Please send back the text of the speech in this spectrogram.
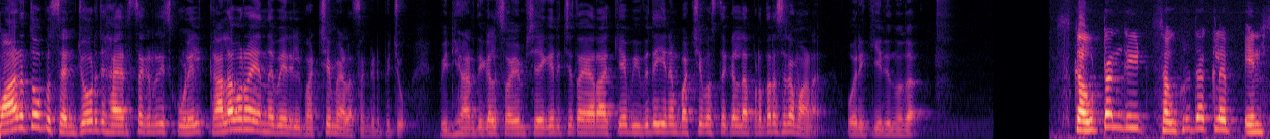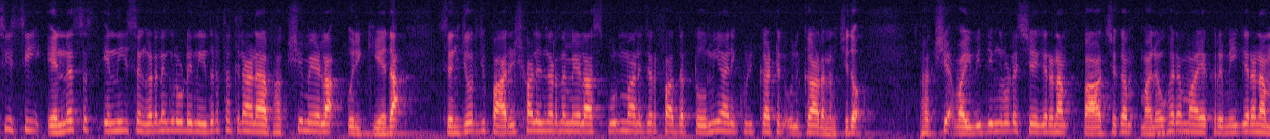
Vazhathoppu saint George higher secondary സ്കൂളിൽ കലവറ എന്ന പേരിൽ ഭക്ഷ്യമേള സംഘടിപ്പിച്ചു. വിദ്യാർത്ഥികൾ സ്വയം ശേഖരിച്ച് തയ്യാറാക്കിയ വിവിധയിനം ഭക്ഷ്യവസ്തുക്കളുടെ പ്രദർശനമാണ് ഒരുക്കിയിരുന്നത്. സ്കൗട്ട് ആൻഡ് ഗൈഡ് സൗഹൃദ club N C C N S S എന്നീ സംഘടനകളുടെ നേതൃത്വത്തിലാണ് ഭക്ഷ്യമേള ഒരുക്കിയത്. സെന്റ് ജോർജ് പാരിഷ് ഹാളിൽ നടന്ന മേള school manager father Tommy Anikuzhikattil ഉദ്ഘാടനം ചെയ്തു. ഭക്ഷ്യ വൈവിധ്യങ്ങളുടെ ശേഖരണം പാചകം മനോഹരമായ ക്രമീകരണം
